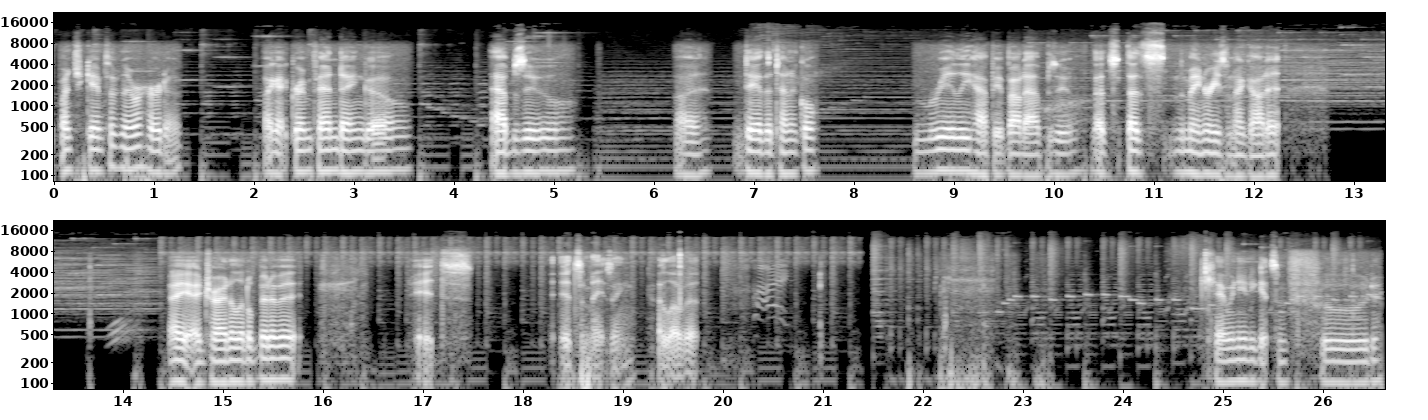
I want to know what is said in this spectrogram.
a bunch of games I've never heard of. I got Grim Fandango, Abzu, uh, Day of the Tentacle. I'm really happy about Abzu. That's that's the main reason I got it. I I tried a little bit of it. It's it's amazing. I love it. Okay, we need to get some food.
